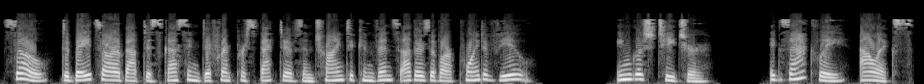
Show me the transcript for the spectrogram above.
So, debates are about discussing different perspectives and trying to convince others of our point of view. English teacher. Exactly, Alex.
